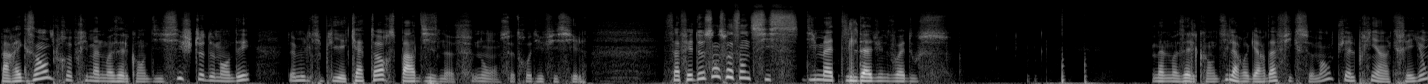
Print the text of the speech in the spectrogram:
Par exemple, reprit mademoiselle Candy, si je te demandais de multiplier 14 par 19. Non, c'est trop difficile. Ça fait 266, dit Mathilda d'une voix douce. Mademoiselle Candy la regarda fixement, puis elle prit un crayon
